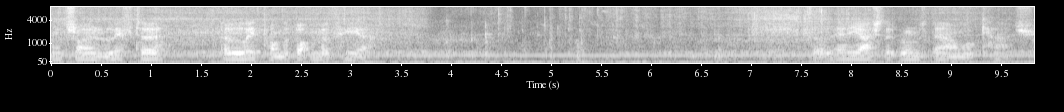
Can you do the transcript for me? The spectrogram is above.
we'll try and lift a, a lip on the bottom of here. So that any ash that runs down will catch.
